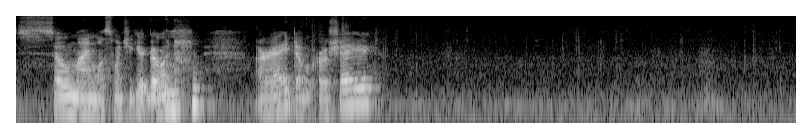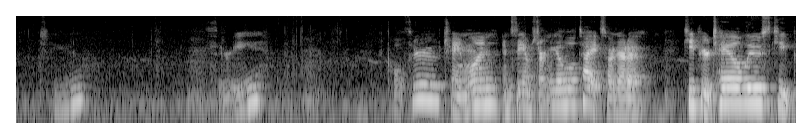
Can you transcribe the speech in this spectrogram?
so mindless once you get going. All right, double crochet. Two, three, pull through, chain one, and see I'm starting to get a little tight, so I gotta keep your tail loose, keep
